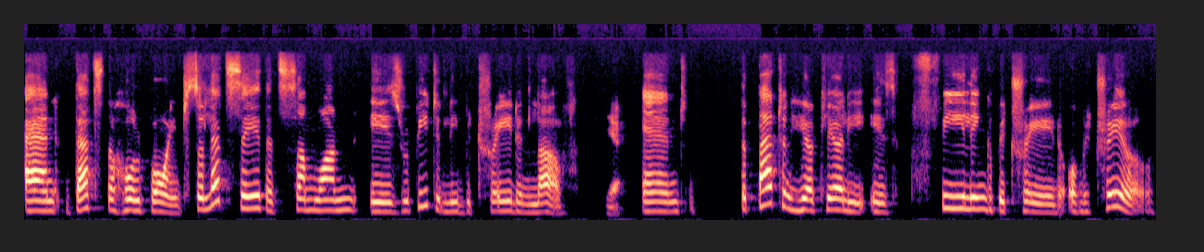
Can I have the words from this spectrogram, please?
And that's the whole point. So let's say that someone is repeatedly betrayed in love. Yeah. And the pattern here clearly is feeling betrayed or betrayal.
